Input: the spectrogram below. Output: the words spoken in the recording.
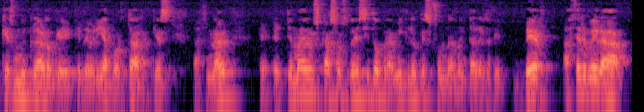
que es muy claro que, debería aportar, que es, al final, eh, el tema de los casos de éxito para mí creo que es fundamental. Es decir, ver, hacer ver a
